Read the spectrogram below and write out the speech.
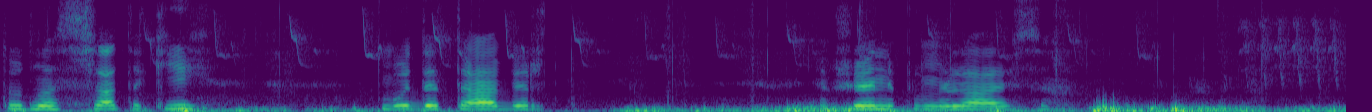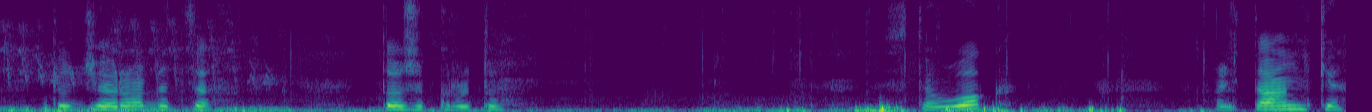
Тут у нас ще такий буде табір, якщо я не помиляюся. Тут же робиться теж круто. Ставок, альтанки.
